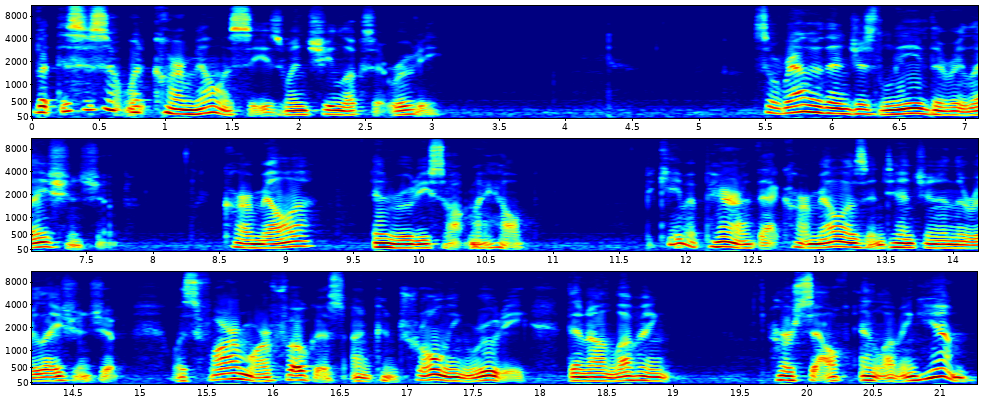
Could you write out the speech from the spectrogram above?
But this isn't what Carmela sees when she looks at Rudy. So rather than just leave the relationship, Carmela and Rudy sought my help. Became apparent that Carmela's intention in the relationship was far more focused on controlling Rudy than on loving herself and loving him.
